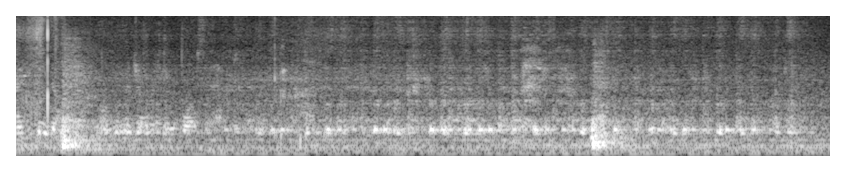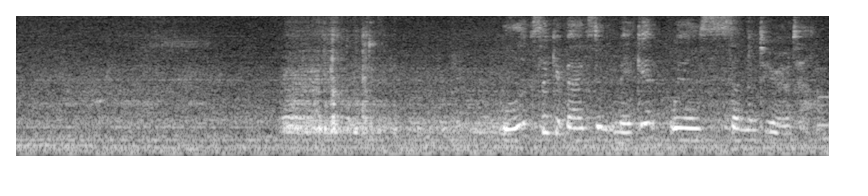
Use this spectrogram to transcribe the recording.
and feed on the majority of what's left. Looks like your bags didn't make it. We'll send them to your hotel.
